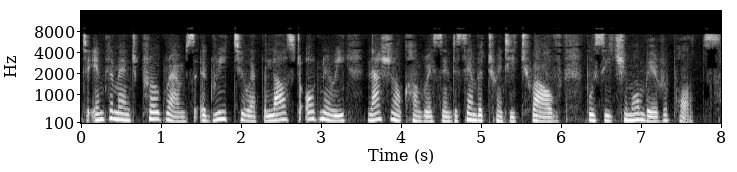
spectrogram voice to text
to implement programs agreed to at the last ordinary National Congress in December 2012. Busi Chimombe reports.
